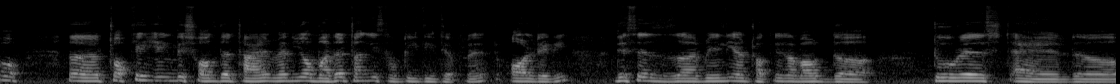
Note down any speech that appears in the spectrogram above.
of uh, talking English all the time when your mother tongue is completely different already. This is uh, mainly I'm talking about the tourists and uh,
